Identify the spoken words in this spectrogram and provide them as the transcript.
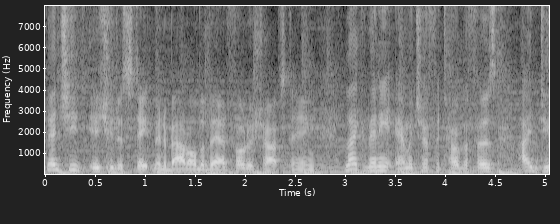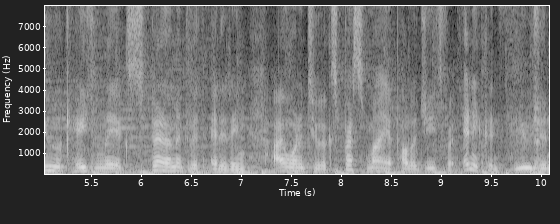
Then she issued a statement about all the bad Photoshop, saying, Like many amateur photographers, I do occasionally experiment with editing. I wanted to express my apologies for any confusion.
